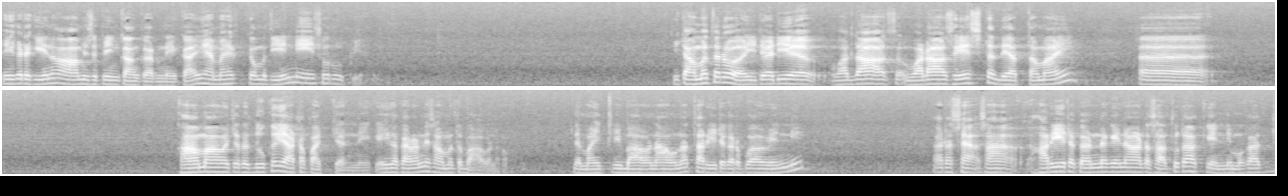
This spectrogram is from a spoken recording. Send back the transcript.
ඒකට කියනවා ආමිෂ පින්කම් කරන එකයි හැම එකම තියෙන්නේ ඒ ස්වરૂපය. ඊට අමතරව ඊට වැඩිය වඩා වඩා ශ්‍රේෂ්ඨ දෙයක් තමයි කාමාවචර දුක යටපත් කරන එක. ඒක කරන්නේ සමත භාවනාව. දැන් මෛත්‍රී භාවනාව වුණත් හරියට කරපුවා වෙන්නේ අර හරියට කරන කෙනාට සතුටක් එන්නේ මොකද්ද?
